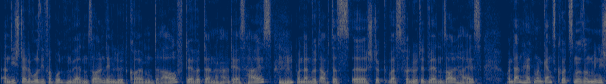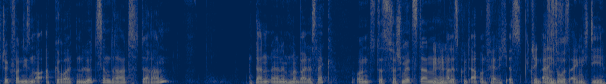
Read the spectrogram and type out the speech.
an die Stelle, wo sie verbunden werden sollen, den Lötkolben drauf. Der wird dann, der ist heiß. Mhm. Und dann wird auch das äh, Stück, was verlötet werden soll, heiß. Und dann hält man ganz kurz nur so ein Ministück von diesem abgerollten Lötzinndraht daran. Dann äh, nimmt man beides weg und das verschmilzt dann, mhm. alles kühlt ab und fertig ist. Klingt also so ist eigentlich die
